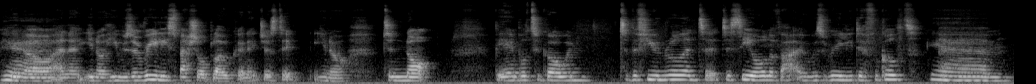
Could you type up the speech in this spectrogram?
You know, and uh, you know he was a really special bloke, and it just it you know to not be able to go and to the funeral and to, to see all of that it was really difficult Yeah. um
